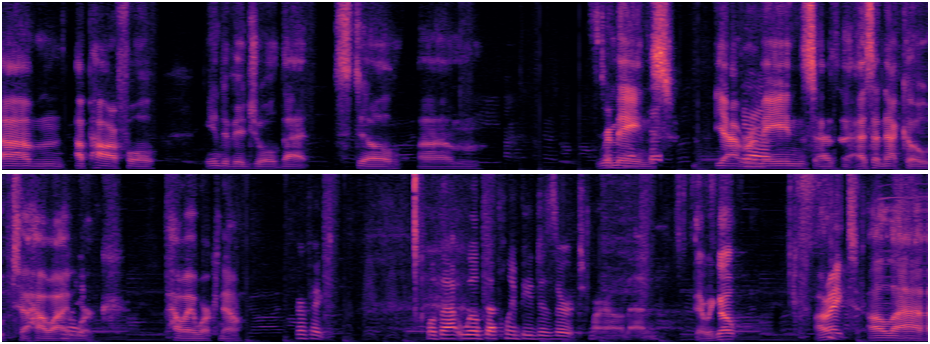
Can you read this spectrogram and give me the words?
um, a powerful individual that still um, remains, yeah, Yeah. remains as, as an echo to how I Right. work, how I work now. Perfect. Well, that will definitely be dessert tomorrow then. There we go. All right, I'll uh,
